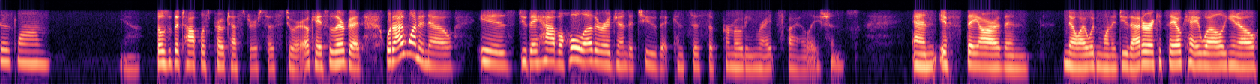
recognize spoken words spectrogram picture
Islam, yeah. Those are the topless protesters, says Stuart. Okay, so they're good. What I want to know is do they have a whole other agenda too that consists of promoting rights violations? And if they are, then no, I wouldn't want to do that. Or I could say, okay, well, you know,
